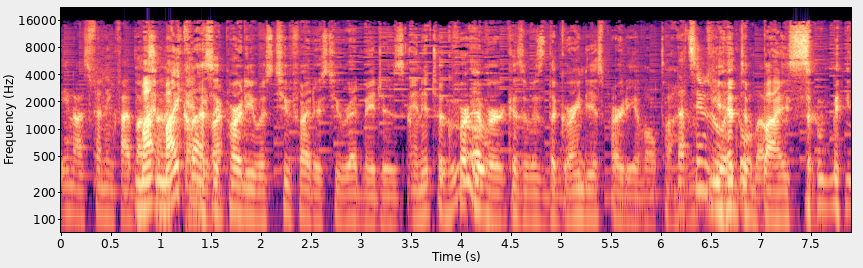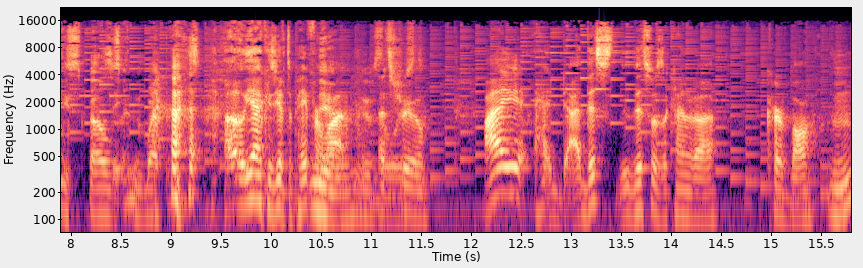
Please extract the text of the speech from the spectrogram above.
you know spending five My, bucks. on my classic bar. party was two fighters, two red mages, and it took Ooh. forever because it was the grindiest party of all time. That seems you really had cool, to though. buy so many spells and weapons. oh yeah, because you have to pay for Yeah, one. That's true. I had uh, this. This was a kind of a curveball. Hmm?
